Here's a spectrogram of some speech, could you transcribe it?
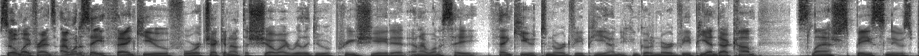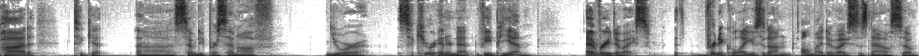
So, my friends, I want to say thank you for checking out the show. I really do appreciate it. And I want to say thank you to NordVPN. You can go to nordvpn.com slash space news pod to get uh, 70% off your secure internet VPN. Every device. It's pretty cool. I use it on all my devices now. So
